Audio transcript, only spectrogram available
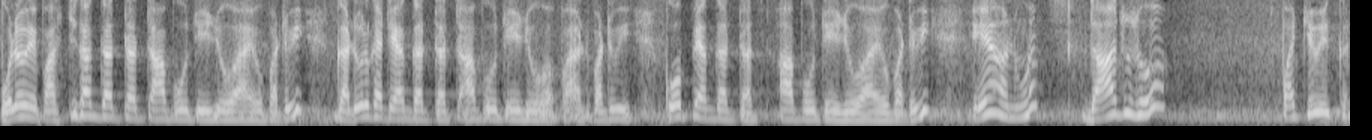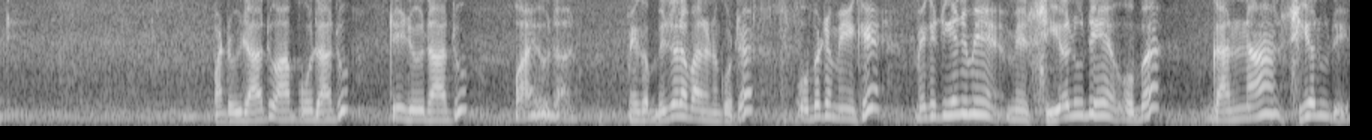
පොළවේ පස් ටිකක් ගත්තත් ආපෝ තේජෝ ආයෝ පඨවි ගඩොල් කැටයක් ගත්තත් ආපෝ තේජෝ පඨවි කෝප්පයක් ගත්තත් ආපෝ තේජෝ ආයෝ පඨවි. ඒ අනුව ධාතුසෝ පච්චවෙක්කති පඨවි ධාතු ආපෝ ධාතු තේජෝ ධාතු වායෝ ධාතු. මේක බෙදලා බලනකොට ඔබට මේකේ මේක තියෙන මේ මේ සියලු දේ ඔබ ගන්නා සියලු දේ.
